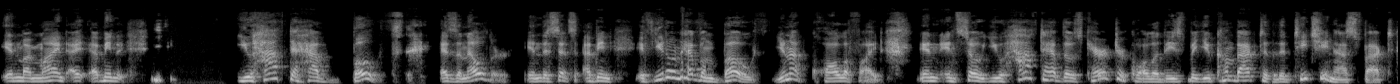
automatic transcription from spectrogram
in my mind, I, I mean, you have to have both as an elder in the sense i mean if you don't have them both you're not qualified. And and so you have to have those character qualities but you come back to the teaching aspect.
